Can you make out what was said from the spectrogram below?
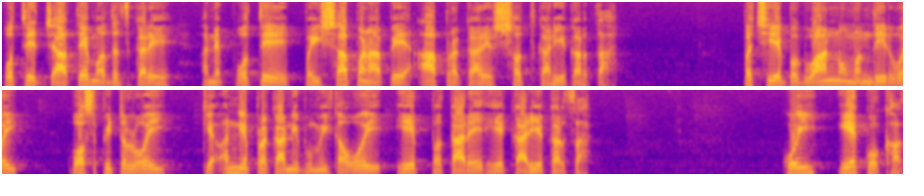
પોતે જાતે મદદ કરે અને પોતે પૈસા પણ આપે, આ પ્રકારે સત્કાર્ય કરતા. પછી એ ભગવાનનું મંદિર હોય, હોસ્પિટલ હોય કે અન્ય પ્રકારની ભૂમિકા હોય, એ પ્રકારે એ કાર્ય કરતા. કોઈ એક વખત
